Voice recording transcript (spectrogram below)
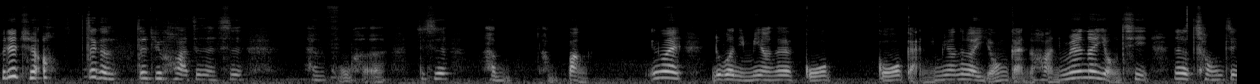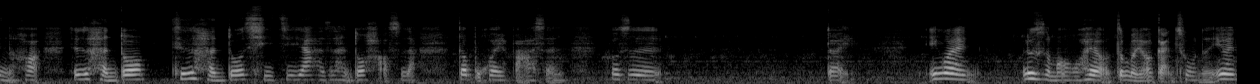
我就觉得哦。这个这句话真的是很符合，就是很很棒。因为如果你没有那个果果敢，你没有那个勇敢的话，你没有那勇气、那个冲劲的话，就是很多其实很多奇迹啊，还是很多好事啊，都不会发生。或是对，因为为什么我会有这么有感触呢？因为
